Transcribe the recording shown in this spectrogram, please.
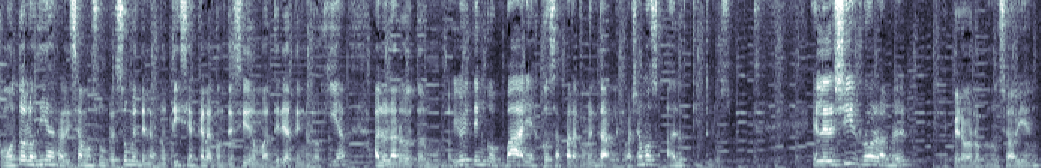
Como todos los días realizamos un resumen de las noticias que han acontecido en materia de tecnología a lo largo de todo el mundo. Y hoy tengo varias cosas para comentarles. Vayamos a los títulos. El LG Rollable, espero haberlo pronunciado bien,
